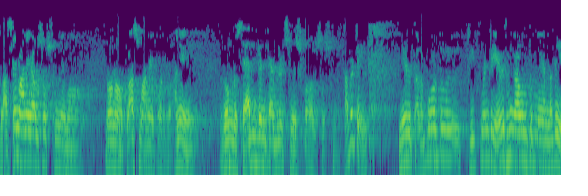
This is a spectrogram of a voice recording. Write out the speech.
క్లాసే మానేయాల్సి వస్తుందేమో నోనో క్లాస్ మానేయకూడదు అని రెండు శారిడన్ ట్యాబ్లెట్స్ వేసుకోవాల్సి వస్తుంది కాబట్టి మీరు తలపోటు ట్రీట్మెంట్ ఏ విధంగా ఉంటుంది అన్నది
